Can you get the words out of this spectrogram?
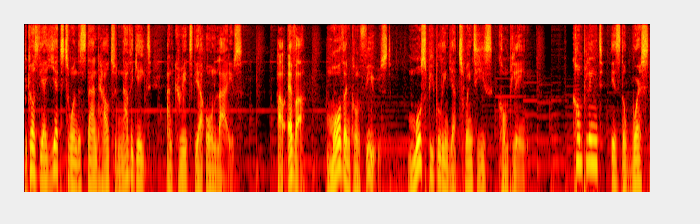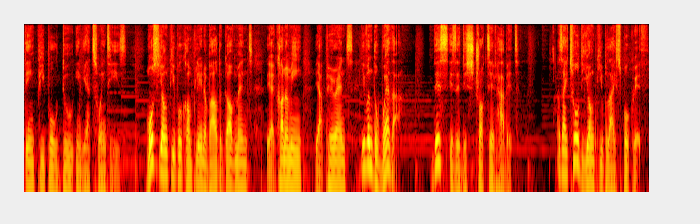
because they are yet to understand how to navigate and create their own lives. However, more than confused, most people in their 20s complain. Complaint is the worst thing people do in their 20s. Most young people complain about the government, the economy, their parents, even the weather. This is a destructive habit. As I told the young people I spoke with,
